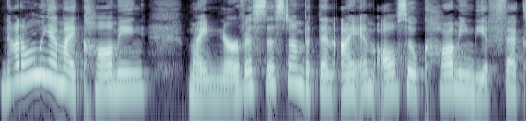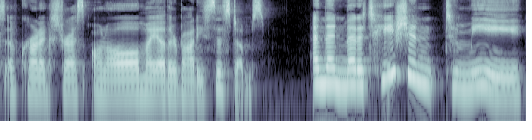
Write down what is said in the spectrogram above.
not only am I calming my nervous system, but then I am also calming the effects of chronic stress on all my other body systems. And then meditation to me,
